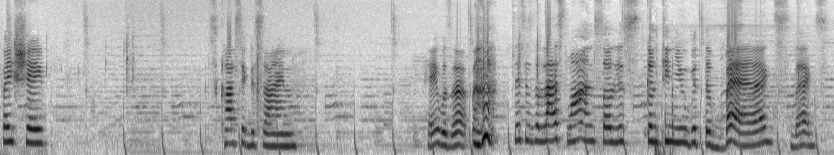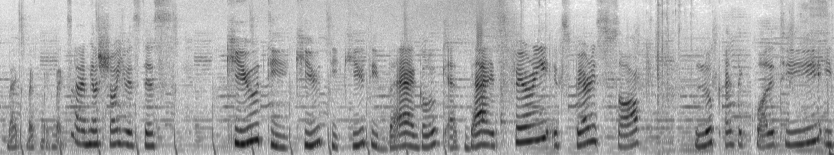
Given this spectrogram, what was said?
face shape. It's classic design. Hey what's up? This is the last one so let's continue with the bags. Bags. Bags bags bags bags. And I'm gonna show you is this cutie cutie cutie bag. Look at that. It's very it's very soft. Look at the quality. It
